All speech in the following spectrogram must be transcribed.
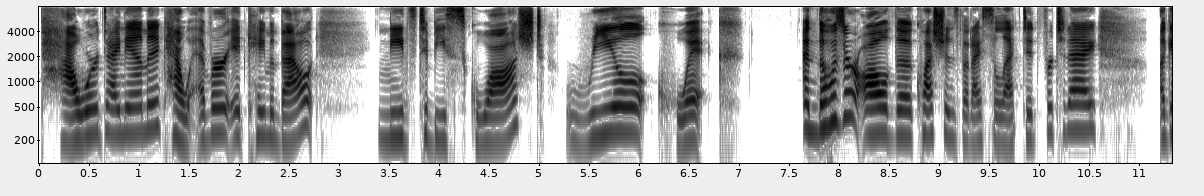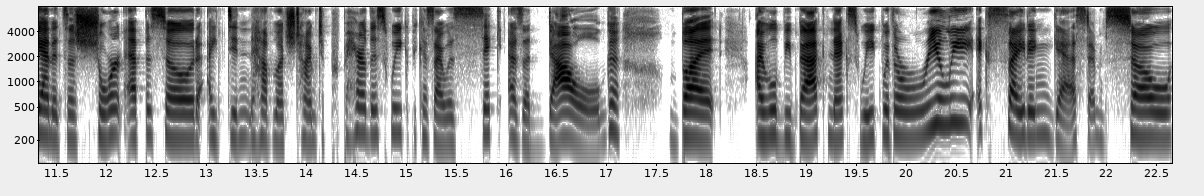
power dynamic, however it came about, needs to be squashed real quick. And those are all the questions that I selected for today. Again, it's a short episode. I didn't have much time to prepare this week because I was sick as a dog, but I will be back next week with a really exciting guest. I'm so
